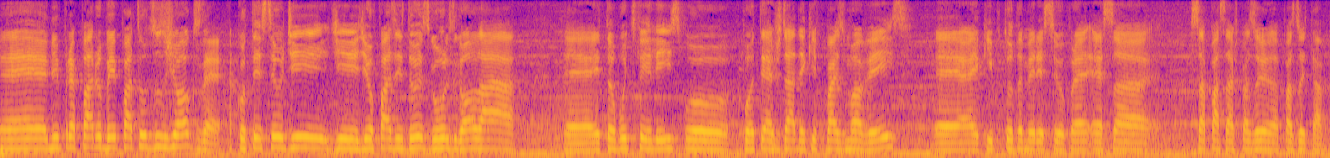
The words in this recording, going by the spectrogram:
é, me preparo bem para todos os jogos, né? Aconteceu de, de, de, eu fazer dois gols igual lá. É, Estou muito feliz por, por ter ajudado a equipe mais uma vez. É, a equipe toda mereceu essa, essa passagem para as oitavas.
